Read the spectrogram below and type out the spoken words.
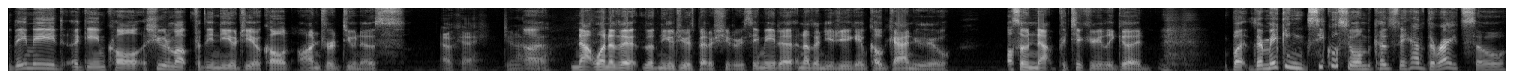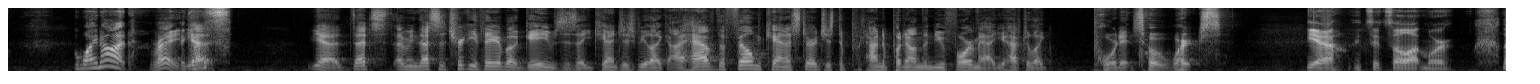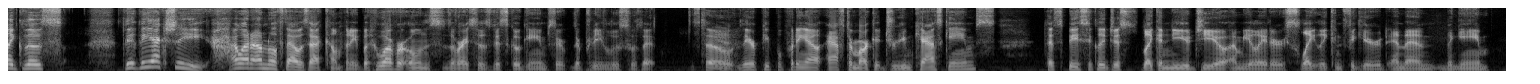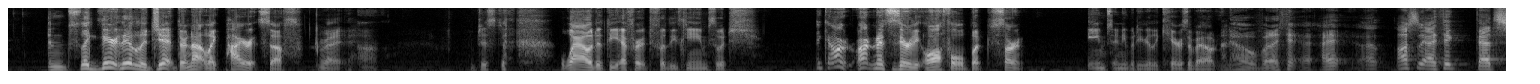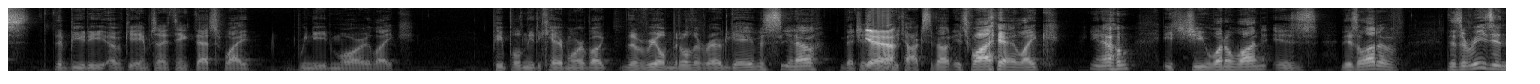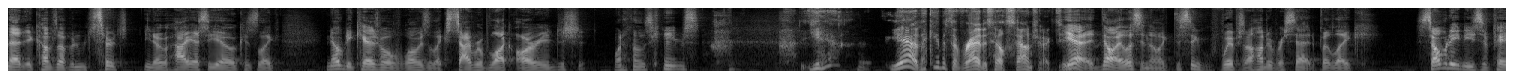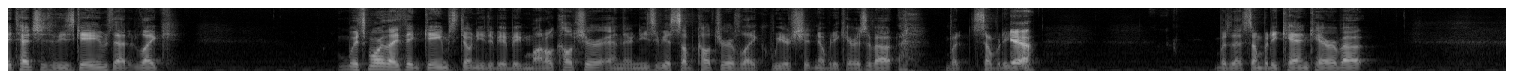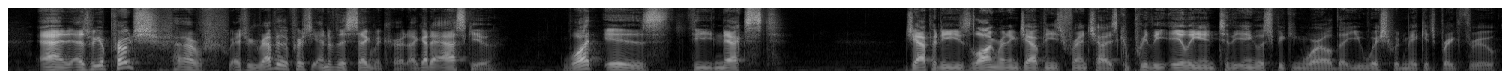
they made a game called a shoot 'em up for the Neo Geo called Andro Dunos. Okay, do not Uh, not one of the, the Neo Geo's better shooters. They made a, another Neo Geo game called Ganryu, also not particularly good. But they're making sequels to them because they have the rights, so why not? Right. I yeah. guess. Yeah, that's. I mean, that's the tricky thing about games is that you can't just be like, I have the film canister just to put, time to put it on the new format. You have to like port it so it works. Yeah, it's it's a lot more like those. They, they actually, I don't know if that was that company, but whoever owns the rights to those Visco games, they're they're pretty loose with it. So Yeah. there are people putting out aftermarket Dreamcast games. That's basically just like a Neo Geo emulator, slightly configured, and then the game. And it's like they're they're legit. They're not like pirate stuff. Right. Uh, just wowed at the effort for these games, which like aren't aren't necessarily awful, but just aren't games anybody really cares about. No, but I think I, I honestly I think that's the beauty of games, and I think that's why we need more like people need to care more about the real middle of the road games. You know that just Yeah. nobody talks about. It's why I like you know HG 101 is there's a lot of there's a reason that it comes up in search you know high SEO because like nobody cares about what was it like Cyberblock Orange one of those games. Yeah, yeah, that game is a rad as hell soundtrack too. Yeah, no, I listen. I'm like, this thing whips 100%. But, like, somebody needs to pay attention to these games that, like, it's more that I think games don't need to be a big monoculture and there needs to be a subculture of, like, weird shit nobody cares about, but somebody Yeah. can. But that somebody can care about. And as we approach, uh, as we rapidly approach the end of this segment, Kurt, I got to ask you, what is the next Japanese, long running Japanese franchise completely alien to the English speaking world that you wish would make its breakthrough?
